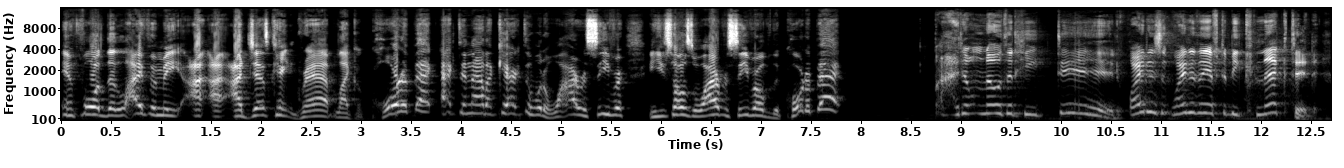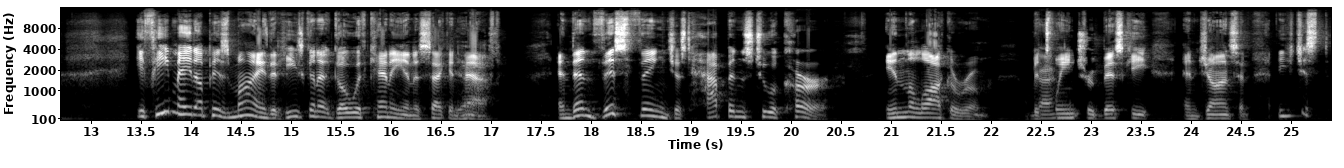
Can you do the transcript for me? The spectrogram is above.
and for the life of me, I, I, I just can't grab like a quarterback acting out of character with a wide receiver, and you chose the wide receiver over the quarterback. I don't know that he did. Why does it? Why do they have to be connected? If he made up his mind that he's going to go with Kenny in the second yeah. half, and then this thing just happens to occur in the locker room okay. between Trubisky and Johnson, you just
